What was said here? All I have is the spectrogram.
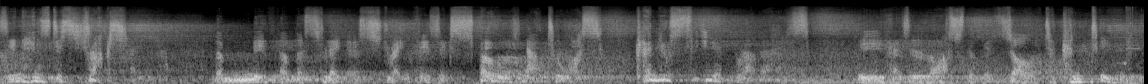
Lies in his destruction. The myth of the Slayer's strength is exposed now to us. Can you see it, brothers? He has lost the resolve to continue.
